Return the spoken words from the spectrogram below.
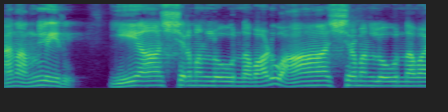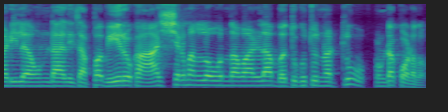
అని అనలేదు. ఏ ఆశ్రమంలో ఉన్నవాడు ఆ ఆశ్రమంలో ఉన్నవాడిలా ఉండాలి తప్ప వేరొక ఆశ్రమంలో ఉన్నవాళ్ళ బతుకుతున్నట్లు ఉండకూడదు.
